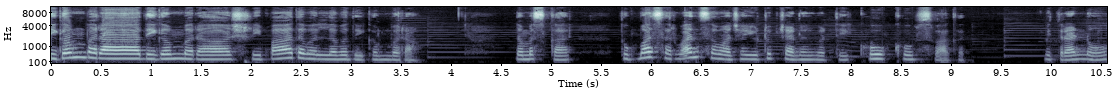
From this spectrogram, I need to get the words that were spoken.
दिगंबरा दिगंबरा श्रीपादवल्लभ दिगंबरा. नमस्कार. तुम्हा सर्वांचं माझ्या यूट्यूब चॅनलवरती खूप खूप स्वागत. मित्रांनो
